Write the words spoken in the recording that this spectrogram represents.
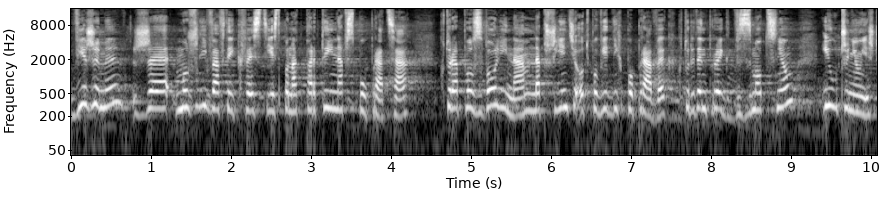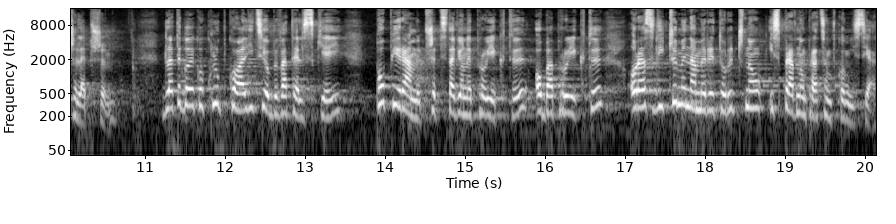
Wierzymy, że możliwa w tej kwestii jest ponadpartyjna współpraca która pozwoli nam na przyjęcie odpowiednich poprawek, które ten projekt wzmocnią i uczynią jeszcze lepszym. Dlatego jako klub Koalicji Obywatelskiej popieramy przedstawione projekty, oba projekty oraz liczymy na merytoryczną i sprawną pracę w komisjach.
